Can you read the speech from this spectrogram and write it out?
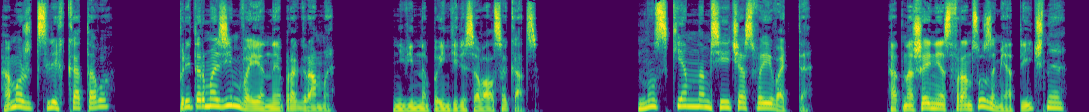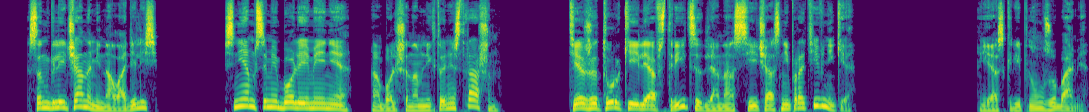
а может, слегка того? Притормозим военные программы? Невинно поинтересовался Кац. Ну, с кем нам сейчас воевать-то? Отношения с французами отличные, с англичанами наладились, с немцами более-менее, а больше нам никто не страшен. Те же турки или австрийцы для нас сейчас не противники. Я скрипнул зубами.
